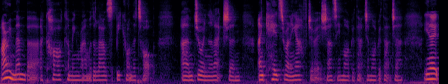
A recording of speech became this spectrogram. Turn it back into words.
I remember a car coming round with a loudspeaker on the top um, during the election and kids running after it shouting Margaret Thatcher, Margaret Thatcher. You know,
